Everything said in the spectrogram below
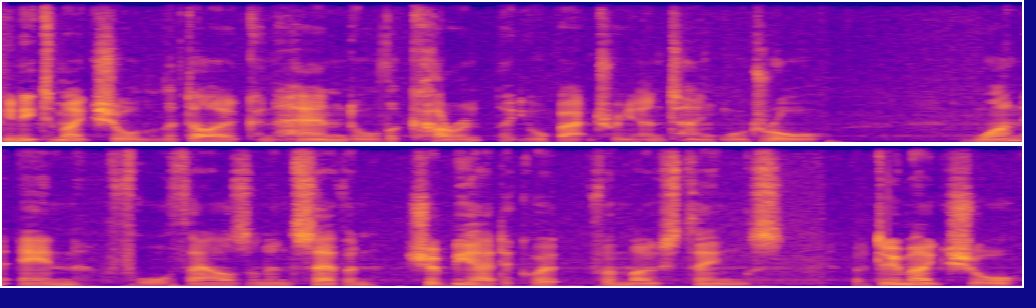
You need to make sure that the diode can handle the current that your battery and tank will draw. 1N4007 should be adequate for most things. But do make sure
